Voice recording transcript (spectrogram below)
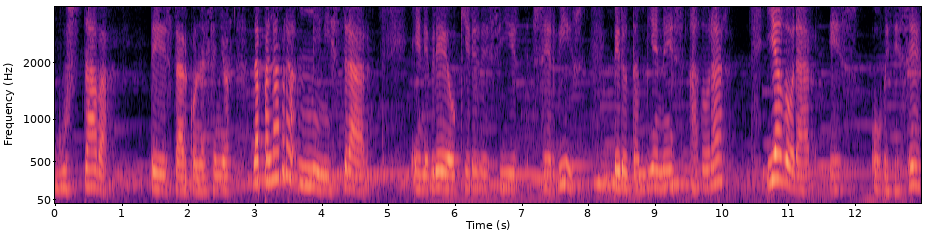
gustaba de estar con el Señor. La palabra ministrar en hebreo quiere decir servir, pero también es adorar. Y adorar es obedecer.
